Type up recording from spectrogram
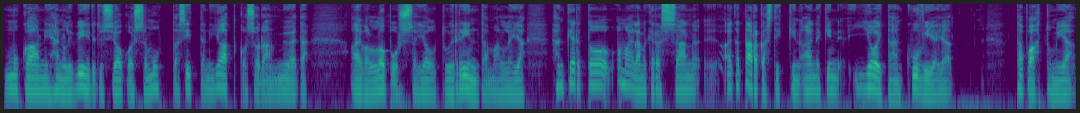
mukaan, niin hän oli viihdytysjoukoissa, mutta sitten jatkosodan myötä aivan lopussa joutui rintamalle. Ja hän kertoo oma elämäkerrassaan aika tarkastikin ainakin joitain kuvia ja tapahtumia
